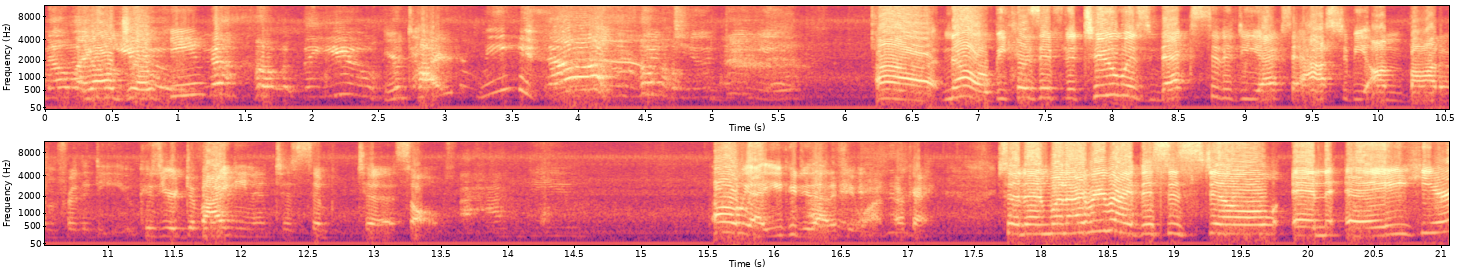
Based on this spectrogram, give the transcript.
No, are like y'all joking? No, the you. You're tired of me? No. Uh, no, because if the 2 is next to the dx, it has to be on bottom for the du, because you're dividing it to, sim- to solve. A half du. Oh yeah, you could do that if you want. Okay. So then when I rewrite, this is still an a here.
